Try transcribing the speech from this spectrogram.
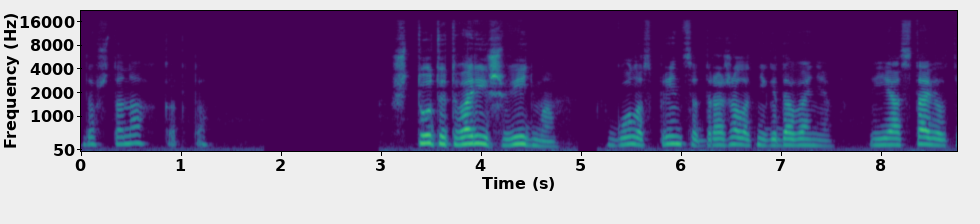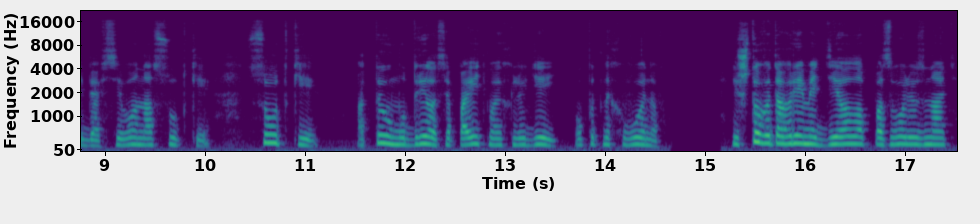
Да в штанах как-то. «Что ты творишь, ведьма?» Голос принца дрожал от негодования. Я оставил тебя всего на сутки. Сутки! А ты умудрилась опоить моих людей, опытных воинов. И что в это время делала, позволю знать?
